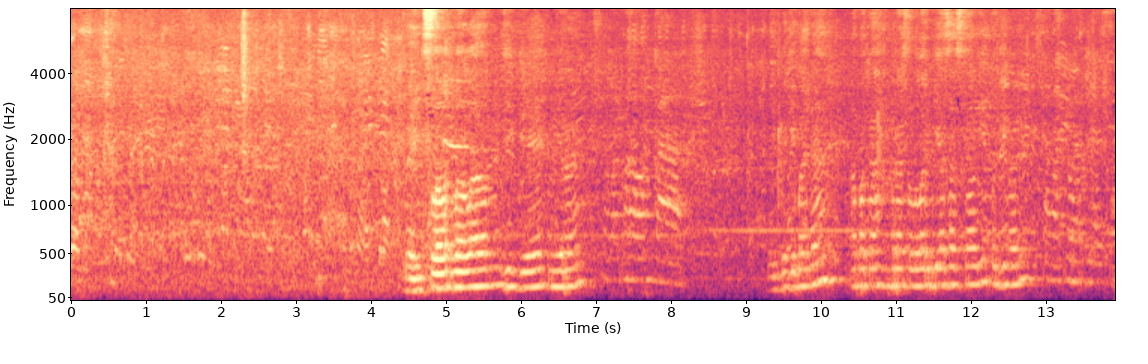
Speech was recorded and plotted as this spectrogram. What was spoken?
Baik, selamat malam Jegek Mira. Selamat malam Kak. Baik, bagaimana? Apakah merasa luar biasa sekali atau gimana? Sangat luar biasa.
